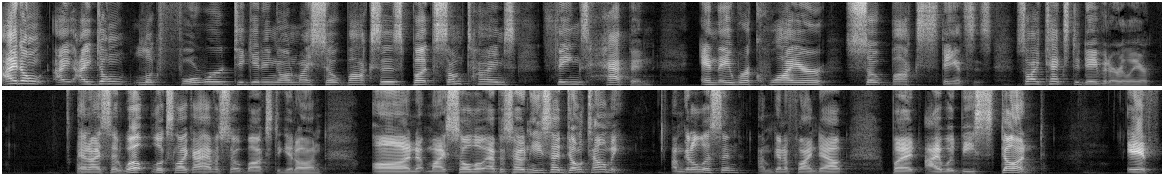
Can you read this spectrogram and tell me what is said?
I don't I, I don't look forward to getting on my soapboxes, but sometimes things happen and they require soapbox stances. So I texted David earlier and I said, Well, looks like I have a soapbox to get on on my solo episode. And he said, Don't tell me. I'm going to listen. I'm going to find out. But I would be stunned if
